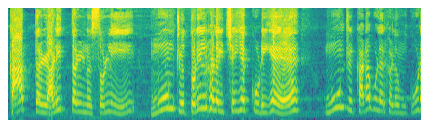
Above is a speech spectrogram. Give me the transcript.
காத்தல் அழித்தல்னு சொல்லி மூன்று தொழில்களை செய்யக்கூடிய மூன்று கடவுளர்களும் கூட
